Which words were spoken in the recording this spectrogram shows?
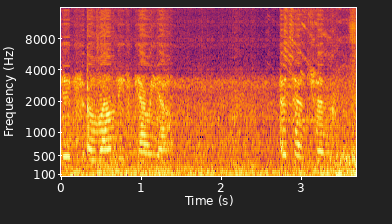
ships around this carrier. Attention,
